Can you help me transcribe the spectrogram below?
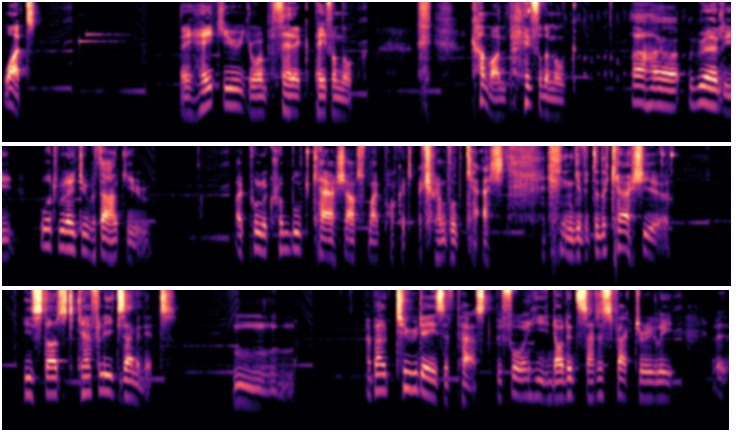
What? They hate you, you're pathetic, pay for milk. Come on, pay for the milk. Haha, really? What would I do without you? I pull a crumbled cash out of my pocket, a crumbled cash, and give it to the cashier. He starts to carefully examine it. Hmm. About two days have passed before he nodded satisfactorily, uh,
